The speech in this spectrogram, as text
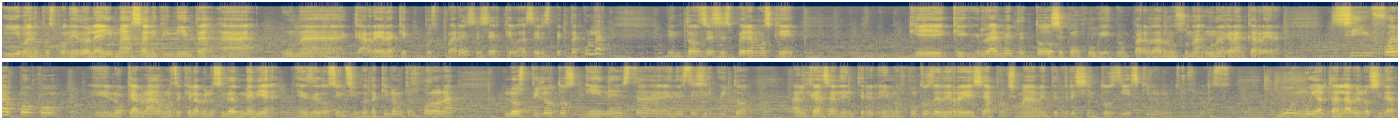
y bueno, pues poniéndole ahí más sal y pimienta a una carrera que pues parece ser que va a ser espectacular. Entonces esperemos que, que, realmente todo se conjugue para darnos una, gran carrera. Si fuera poco eh, lo que hablábamos de que la velocidad media es de 250 km por hora, los pilotos en, esta, en este circuito alcanzan entre, en los puntos de DRS aproximadamente 310 km. Muy muy alta la velocidad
